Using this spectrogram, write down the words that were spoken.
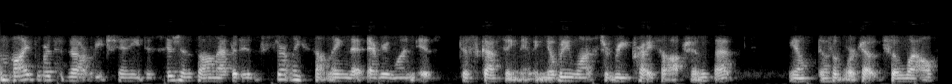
My boards have not reached any decisions on that, but it's certainly something that everyone is discussing. I mean, nobody wants to reprice options. That, you know, doesn't work out so well.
